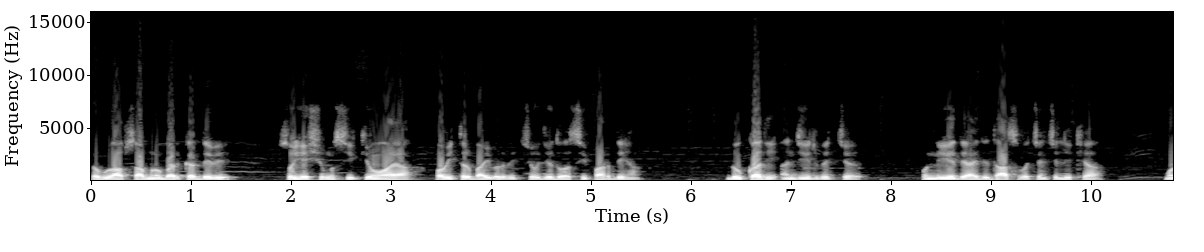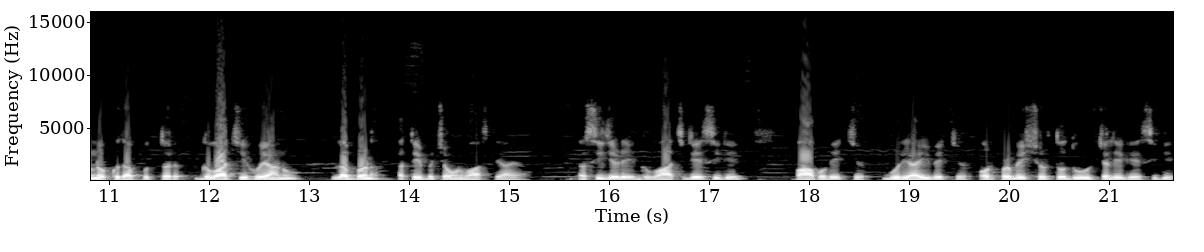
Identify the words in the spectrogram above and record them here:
ਪ੍ਰਭੂ ਆਪ ਸਭ ਨੂੰ ਬਰਕਤ ਦੇਵੇ। ਸੋ ਯੀਸ਼ੂ ਮਸੀਹ ਕਿਉਂ ਆਇਆ? ਪਵਿੱਤਰ ਬਾਈਬਲ ਵਿੱਚੋਂ ਜਦੋਂ ਅਸੀਂ ਪੜ੍ਹਦੇ ਹਾਂ, ਲੂਕਾ ਦੀ ਅੰਜੀਲ ਵਿੱਚ 19 ਅਧਿਆਇ ਦੇ 10 ਵਚਨ 'ਚ ਲਿਖਿਆ, ਮਨੁੱਖ ਦਾ ਪੁੱਤਰ ਗਵਾਚੇ ਹੋਇਆਂ ਨੂੰ ਲੱਭਣ ਅਤੇ ਬਚਾਉਣ ਵਾਸਤੇ ਆਇਆ। ਅਸੀਂ ਜਿਹੜੇ ਗਵਾਚ ਗਏ ਸੀਗੇ ਪਾਪ ਵਿੱਚ, ਬੁਰੀਾਈ ਵਿੱਚ ਔਰ ਪਰਮੇਸ਼ਰ ਤੋਂ ਦੂਰ ਚਲੇ ਗਏ ਸੀਗੇ।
